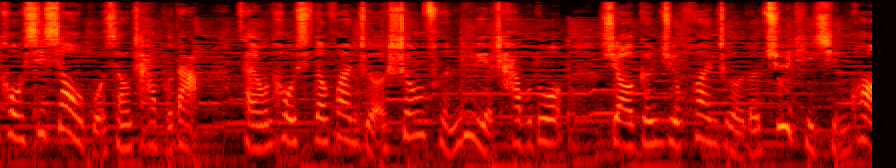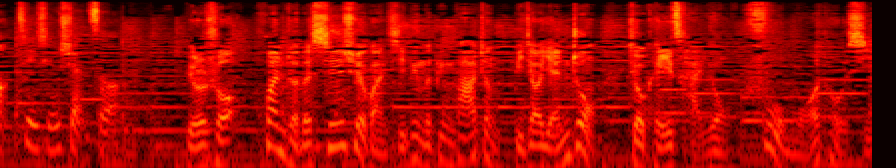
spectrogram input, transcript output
透析效果相差不大，采用透析的患者生存率也差不多，需要根据患者的具体情况进行选择。比如说，患者的心血管疾病的并发症比较严重，就可以采用腹膜透析；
